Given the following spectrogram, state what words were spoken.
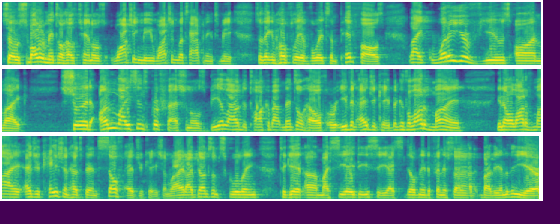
so smaller mental health channels watching me, watching what's happening to me, so they can hopefully avoid some pitfalls. Like, what are your views on, like, should unlicensed professionals be allowed to talk about mental health or even educate? Because a lot of mine you know, a lot of my education has been self-education, right? I've done some schooling to get uh, my CADC. I still need to finish that by the end of the year.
